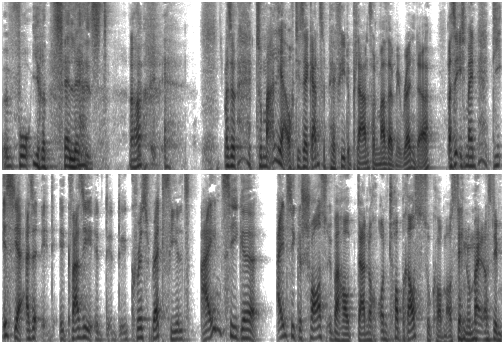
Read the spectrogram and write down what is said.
äh, wo ihre Zelle ist. Ja? Also, zumal ja auch dieser ganze perfide Plan von Mother Miranda, also ich meine, die ist ja, also äh, quasi äh, Chris Redfields einzige einzige Chance überhaupt da noch on top rauszukommen aus der Nummer, aus dem,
